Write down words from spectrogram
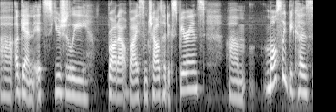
Uh, again, it's usually brought out by some childhood experience. Um, mostly because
